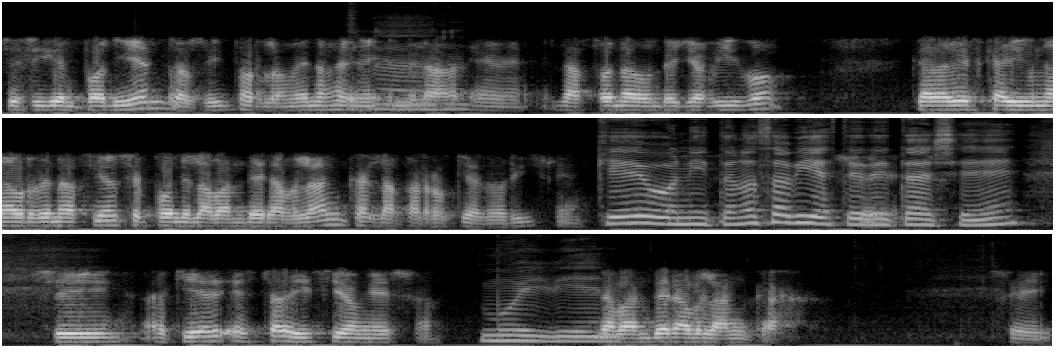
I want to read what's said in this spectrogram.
se siguen poniendo, sí, por lo menos en, en la, en la zona donde yo vivo. Cada vez que hay una ordenación se pone la bandera blanca en la parroquia de origen. Qué bonito, no sabía este Sí. detalle, ¿eh? Sí, aquí es tradición esa, Muy bien. la bandera blanca. Sí.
